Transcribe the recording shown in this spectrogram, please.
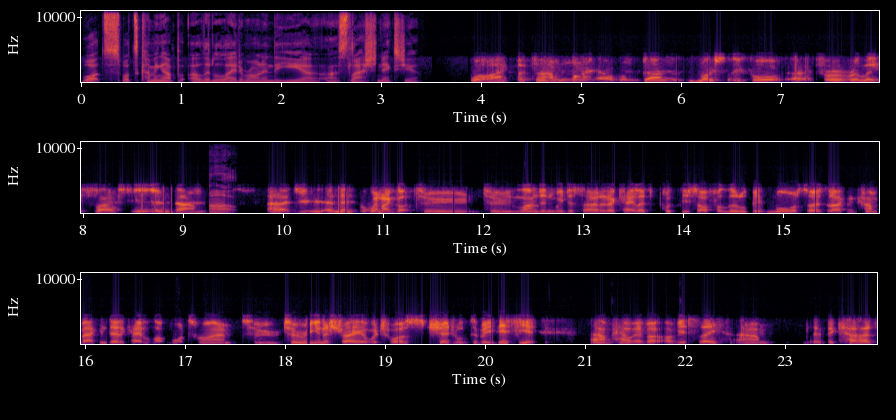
What's what's coming up a little later on in the year uh, slash next year? Well, I got um, my album done mostly for uh, for a release last year, and um, oh. Uh, and then when I got to to London, we decided, okay, let's put this off a little bit more so that I can come back and dedicate a lot more time to touring in Australia, which was scheduled to be this year. Um, however, obviously, um, the, the, cards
